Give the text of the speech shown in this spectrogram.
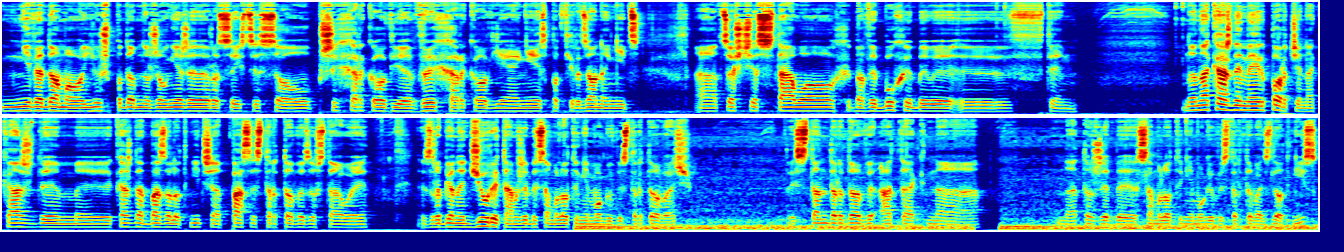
nie wiadomo, już podobno żołnierze rosyjscy są przy Charkowie, w Charkowie, nie jest potwierdzone nic. A coś się stało, chyba wybuchy były y, w tym. No na każdym airporcie, na każdym, y, każda baza lotnicza, pasy startowe zostały zrobione dziury tam, żeby samoloty nie mogły wystartować. To jest standardowy atak na, na to, żeby samoloty nie mogły wystartować z lotnisk.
